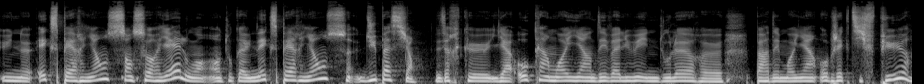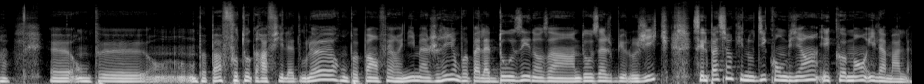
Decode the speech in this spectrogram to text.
une expérience sensorielle, ou en, tout cas une expérience du patient. C'est-à-dire qu'il n'y a aucun moyen d'évaluer une douleur euh, par des moyens objectifs purs. Euh, on peut, on ne peut pas photographier la douleur, on ne peut pas en faire une imagerie, on ne peut pas la doser dans un dosage biologique. C'est le patient qui nous dit combien et comment il a mal.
